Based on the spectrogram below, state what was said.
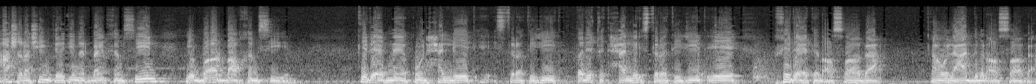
10 20 30 40 50 يبقى 54 كده يا ابنائي اكون حليت استراتيجية طريقة حل استراتيجية إيه؟ خدعة الأصابع أو العد بالأصابع.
